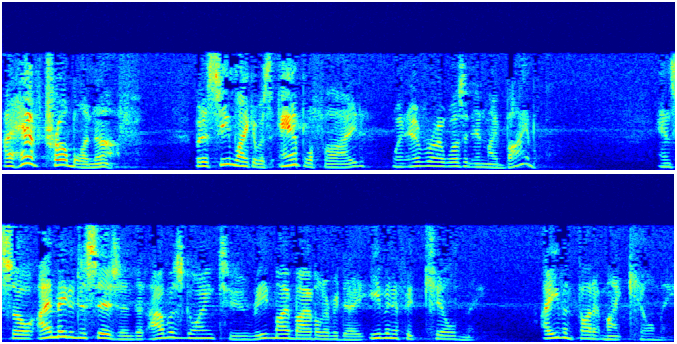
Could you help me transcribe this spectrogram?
I have trouble enough, but it seemed like it was amplified whenever I wasn't in my Bible. And so I made a decision that I was going to read my Bible every day, even if it killed me. I even thought it might kill me.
